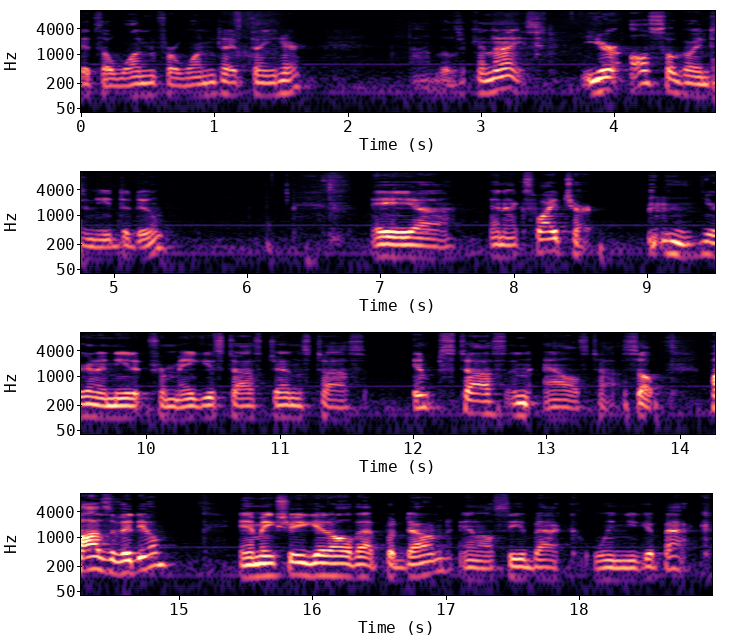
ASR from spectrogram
It's a one for one type thing here. Um, those are kind of nice. You're also going to need to do a uh, an XY chart. You're going to need it for Maggie's toss, Jen's toss, Imp's toss, and Al's toss. So pause the video and make sure you get all that put down, and I'll see you back when you get back.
